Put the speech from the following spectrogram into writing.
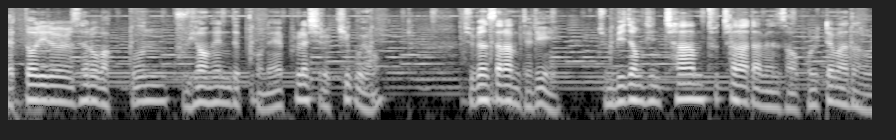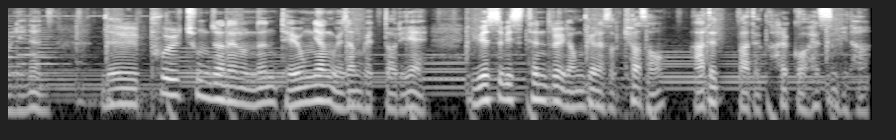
배터리를 새로 바꾼 구형 핸드폰에 플래시를 켜고요. 주변 사람들이 준비 정신 참 투철하다면서 볼 때마다 놀리는 늘 풀 충전해 놓는 대용량 외장 배터리에 USB 스탠드를 연결해서 켜서 아득바득 할 거 했습니다.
